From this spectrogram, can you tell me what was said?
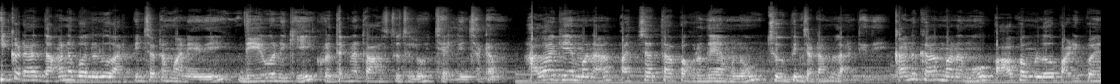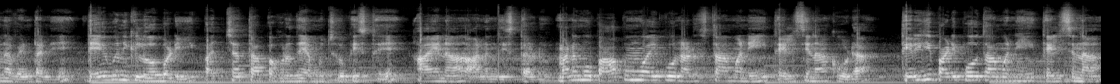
ఇక్కడ దహన బలులు అర్పించటం అనేది దేవునికి కృతజ్ఞతాస్థుతులు చెల్లించటం అలాగే మన పశ్చాత్తాప హృదయమును చూపించటం లాంటిది. కనుక మనము పాపంలో పడిపోయిన వెంటనే దేవునికి లోబడి పశ్చాత్తాప హృదయము చూపిస్తే ఆయన చేస్తాడు. మనము పాపం వైపు నడుస్తామని తెలిసినా కూడా తిరిగి పడిపోతామని తెలిసినా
